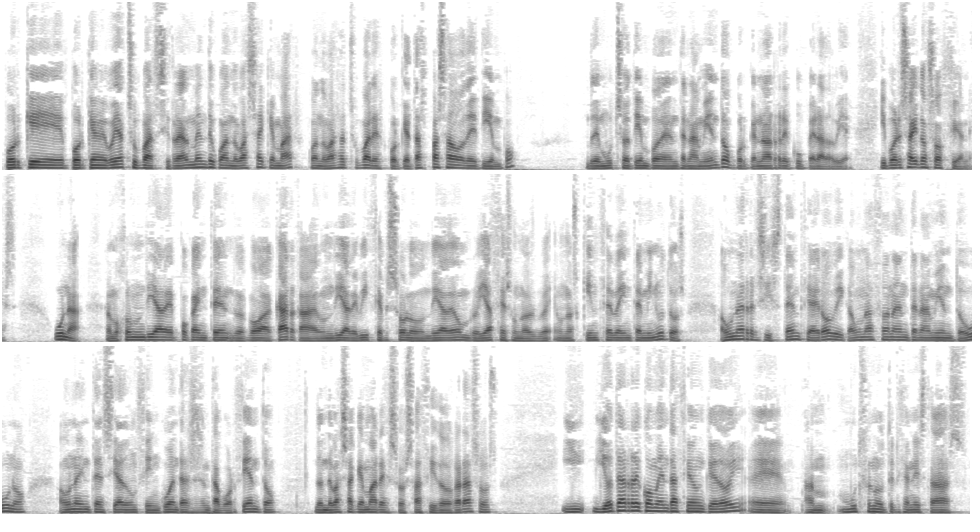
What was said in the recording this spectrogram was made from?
porque, porque me voy a chupar. Si realmente cuando vas a quemar, cuando vas a chupar es porque te has pasado de tiempo, de mucho tiempo de entrenamiento, o porque no has recuperado bien. Y por eso hay dos opciones. Una, a lo mejor un día de poca, carga, un día de bíceps solo, un día de hombro y haces unos, unos 15-20 minutos a una resistencia aeróbica, a una zona de entrenamiento 1, a una intensidad de un 50-60%, donde vas a quemar esos ácidos grasos. Y, y otra recomendación que doy eh, a muchos nutricionistas,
